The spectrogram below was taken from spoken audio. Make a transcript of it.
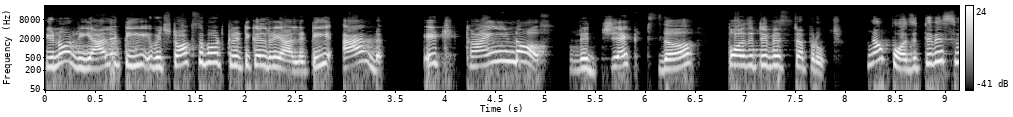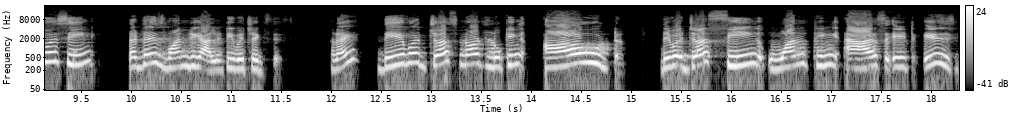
you know reality which talks about critical reality and it kind of rejects the positivist approach. Now positivists were saying that there is one reality which exists right? They were just not looking out. They were just seeing one thing as it is.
